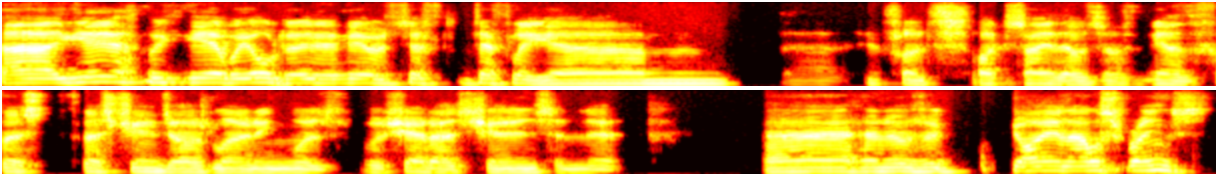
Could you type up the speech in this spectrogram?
Uh, yeah, we, yeah, we all do. It was just definitely um, uh, influence. Like I say, there was a, you know the first first tunes I was learning was was Shadows tunes, and uh, uh, and there was a guy in Alice Springs.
